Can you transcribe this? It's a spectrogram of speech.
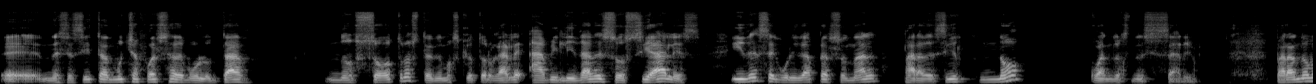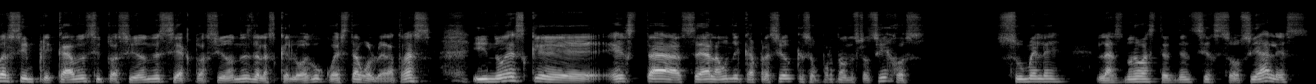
eh, necesitan mucha fuerza de voluntad. Nosotros tenemos que otorgarle habilidades sociales y de seguridad personal para decir no cuando es necesario, para no verse implicado en situaciones y actuaciones de las que luego cuesta volver atrás. Y no es que esta sea la única presión que soportan nuestros hijos. Súmele las nuevas tendencias sociales.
